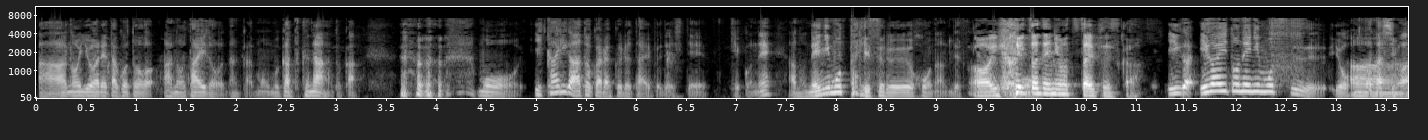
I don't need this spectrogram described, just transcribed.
ああの言われたこと、あの態度、なんかもうムカつくな、とか。もう、怒りが後から来るタイプでして、結構ね、あの、根に持ったりする方なんですけどあ、意外と根に持つタイプですか？意外意外と根に持つよ、私は。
